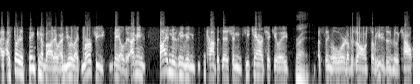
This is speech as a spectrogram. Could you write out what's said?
I started thinking about it, and you were like, Murphy nailed it. I mean, Biden isn't even in competition. He can't articulate right. a single word of his own, so he doesn't really count.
